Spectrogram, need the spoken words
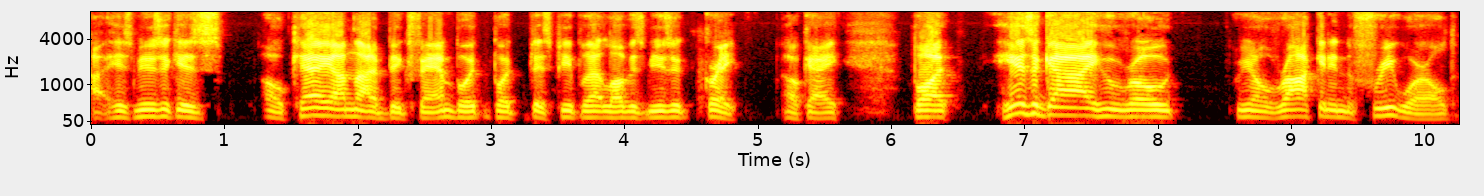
uh, his music is okay. I'm not a big fan, but but there's people that love his music. Great, okay. But here's a guy who wrote, you know, "Rocking in the Free World,"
